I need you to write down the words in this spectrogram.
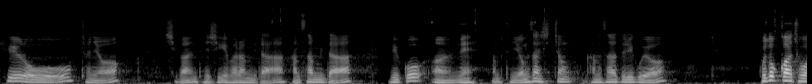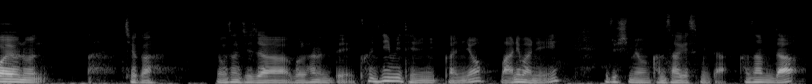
휴일 오후 저녁 시간 되시기 바랍니다. 감사합니다. 그리고 어, 네 아무튼 영상 시청 감사드리고요. 구독과 좋아요는 제가 영상 제작을 하는데 큰 힘이 되니까요. 많이 많이 해주시면 감사하겠습니다. 감사합니다.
